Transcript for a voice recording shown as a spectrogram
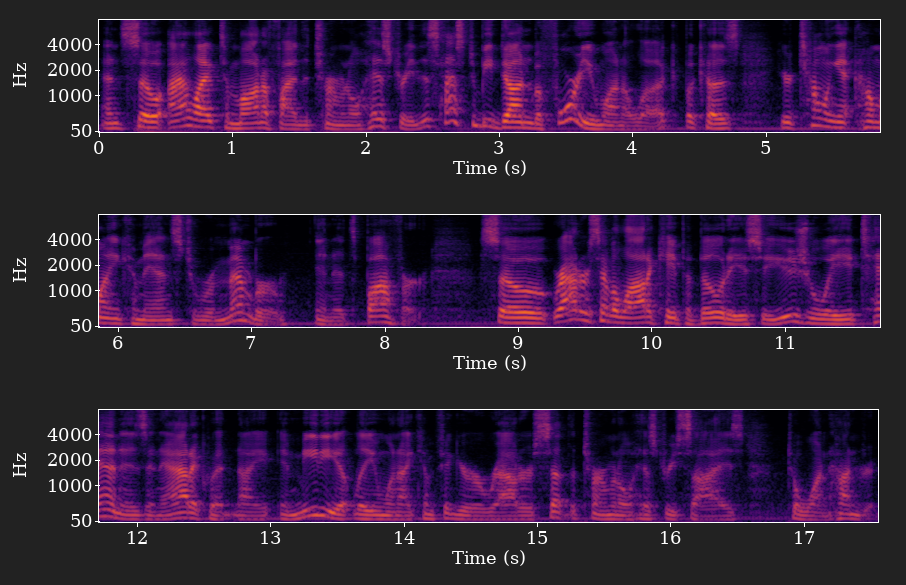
And so I like to modify the terminal history. This has to be done before you want to look because you're telling it how many commands to remember in its buffer. So routers have a lot of capabilities, so usually 10 is inadequate, and I immediately, when I configure a router, set the terminal history size to 100.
